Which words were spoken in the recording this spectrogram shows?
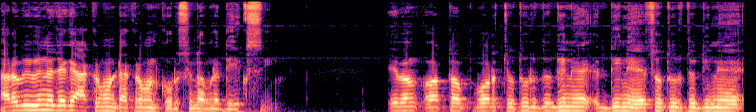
আরও বিভিন্ন জায়গায় আক্রমণ টাক্রমণ করছিল আমরা দেখছি। এবং অতঃপর চতুর্থ দিনে দিনে, চতুর্থ দিনে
